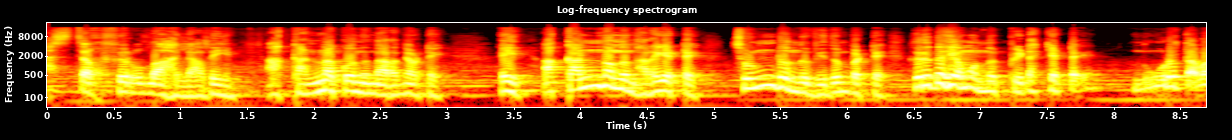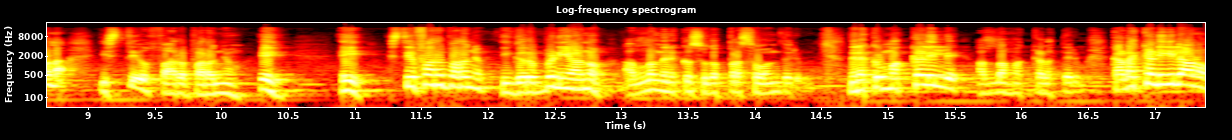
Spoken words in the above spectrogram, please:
അസ്തഫിറുല്ലാഹല്ലാതെയും ആ കണ്ണൊക്കെ ഒന്ന് നിറഞ്ഞോട്ടെ. ഏയ് ആ കണ്ണൊന്ന് നിറയട്ടെ. ചുണ്ടൊന്ന് വിതുമ്പട്ടെ. ഹൃദയമൊന്ന് പിടയ്ക്കട്ടെ. നൂറ് തവണ ഇസ്തിഗ്ഫാർ പറഞ്ഞു. ഏയ് ഏയ് ഇസ്തിഫാർ പറഞ്ഞു നീ ഗർഭിണിയാണോ? അല്ല നിനക്ക് സുഖപ്രസവം തരും. നിനക്ക് മക്കളില്ലേ? അല്ല മക്കളെ തരും. കടക്കണിയിലാണോ?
